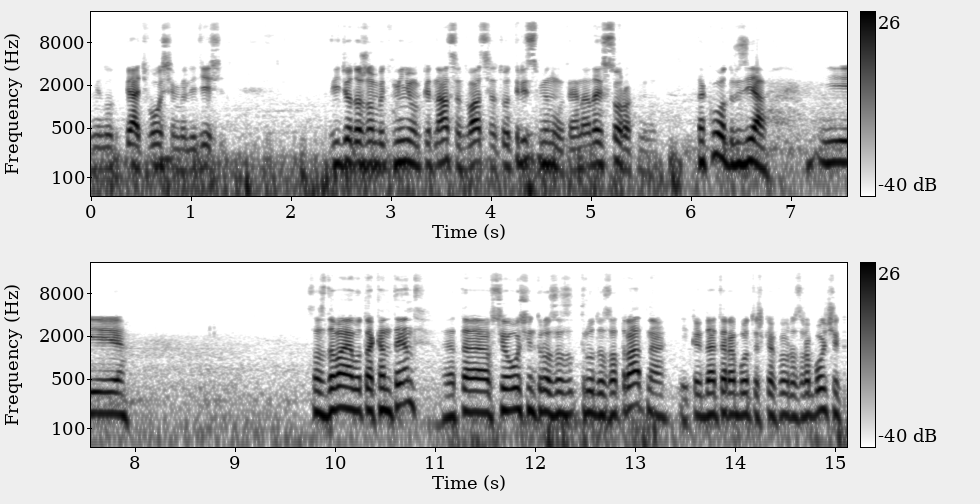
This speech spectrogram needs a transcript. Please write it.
минут 5, 8 или 10. Видео должно быть минимум 15, 20, а то 30 минут, а иногда и 40 минут. Так вот, друзья, и создавая вот так контент, это все очень трудозатратно. И когда ты работаешь как веб-разработчик,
